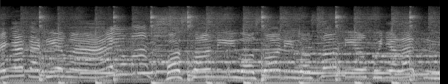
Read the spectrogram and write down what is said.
Enggak. Kak dia mah Ayo, Ma. Bosoni, Bosoni, Bosoni yang punya lagu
